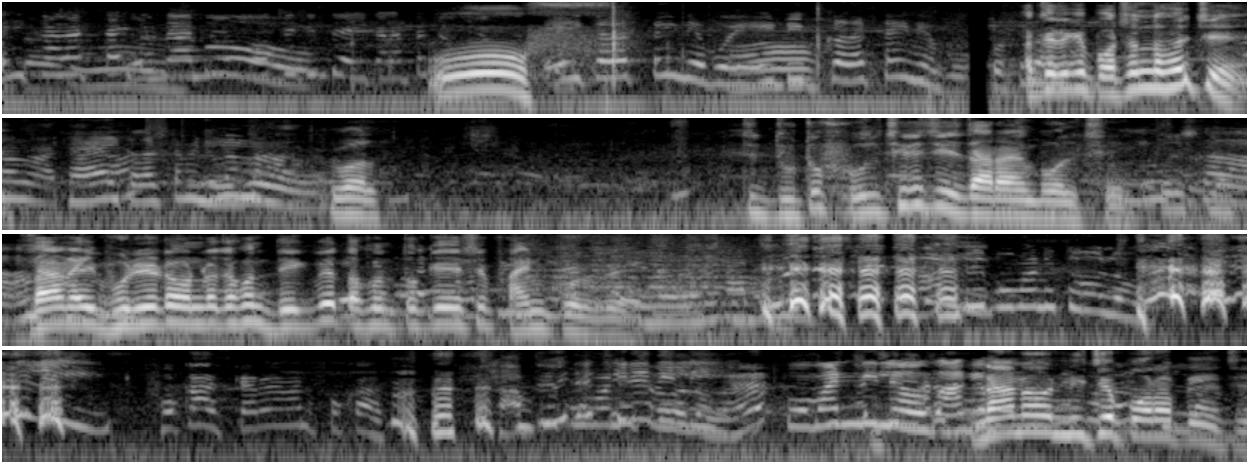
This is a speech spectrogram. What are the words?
এই কালারটাই তো নেব। উফ। এই কালারটাই নেব এই ডিপ কালারটাই নেব। আচ্ছা এটা কি পছন্দ হয়েছে? হ্যাঁ এই কালারটা আমি নেব। বল। তুই দুটো ফুল ছিঁড়েছিস? দাঁড়া আমি বলছি। দাঁড়া এই ভিডিওটা অন্য যখন দেখবে তখন তোকে এসে ফাইন করবে। না না নিচে পড়া পেয়েছে।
